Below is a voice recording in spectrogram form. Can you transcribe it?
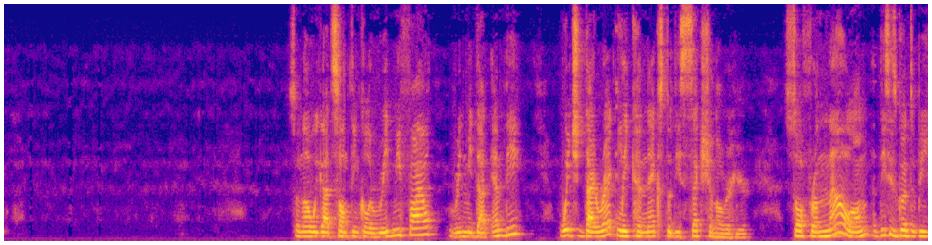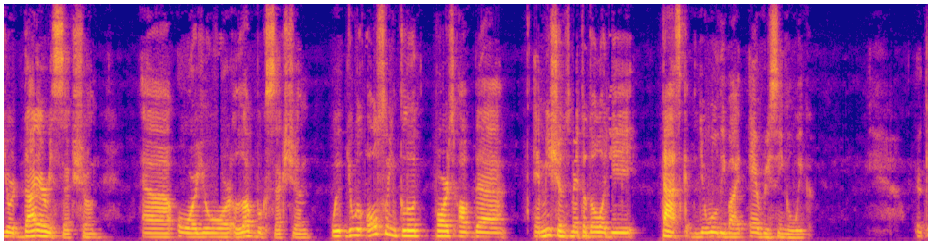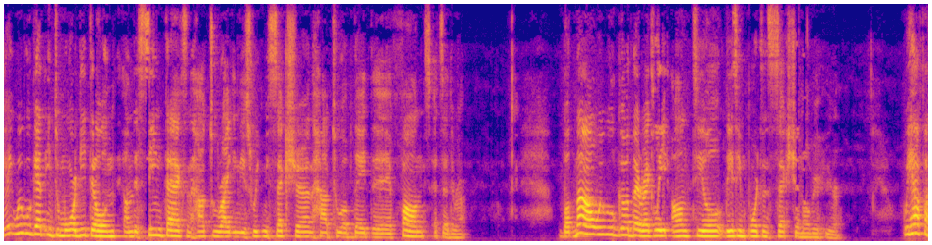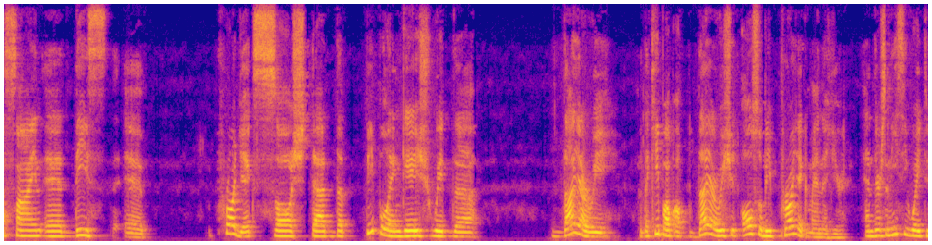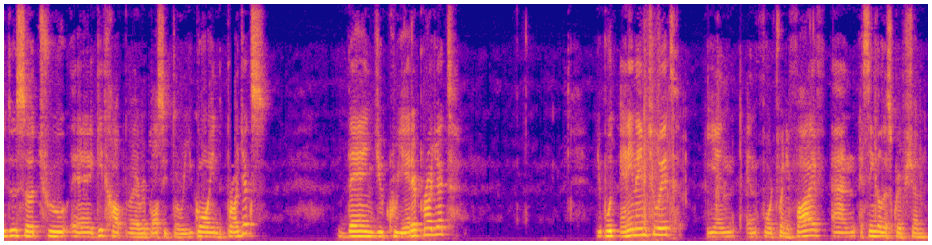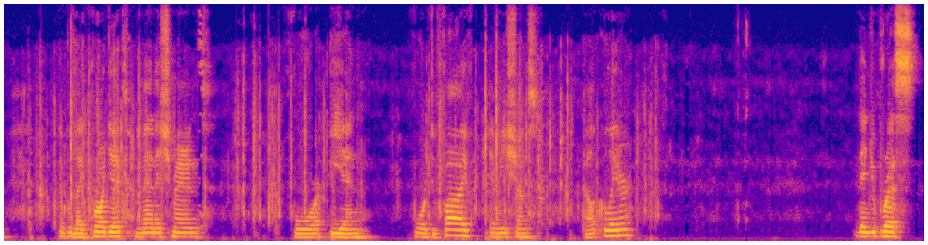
So now we got something called readme file, readme.md which directly connects to this section over here. So from now on, this is going to be your diary section uh, or your logbook section. We, you will also include parts of the emissions methodology task that you will divide every single week. Okay, we will get into more detail on, on the syntax and how to write in this README section, how to update the fonts, etc. But now we will go directly until this important section over here. We have assigned uh, these uh, projects such that the people engaged with the diary the keep-up of the diary should also be project manager. And there's an easy way to do so through a GitHub uh, repository. You go in the projects, then you create a project, you put any name to it, in N425, and a single description. You put like project management for EN425 emissions calculator. Then you press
